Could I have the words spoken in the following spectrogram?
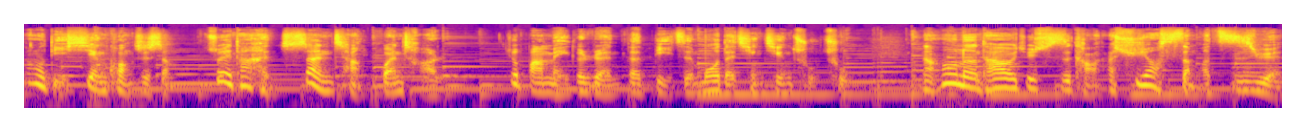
到底现况是什么，所以他很擅长观察人，就把每个人的底子摸得清清楚楚，然后呢，他会去思考他需要什么资源，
